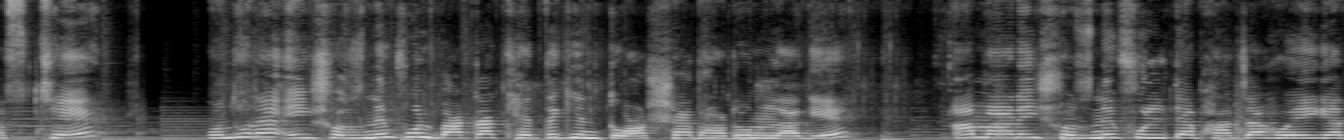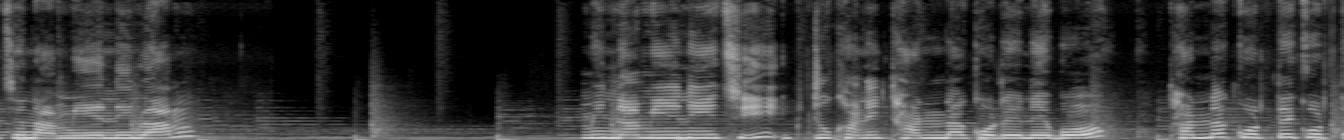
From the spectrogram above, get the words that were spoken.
আসছে। বন্ধুরা, এই সজনে ফুল বাটা খেতে কিন্তু অসাধারণ লাগে। আমার এই সজনে ফুলটা ভাজা হয়ে গেছে, নামিয়ে নিলাম। আমি নামিয়ে নিয়েছি, একটুখানি ঠান্ডা করে নেব। ঠান্ডা করতে করতে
